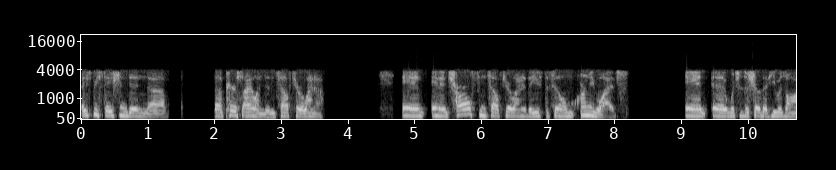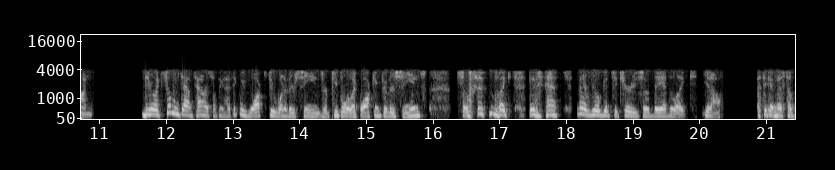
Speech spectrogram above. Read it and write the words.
I used to be stationed in uh, uh, Parris Island in South Carolina, and and in Charleston, South Carolina, they used to film Army Wives, and uh, which is a show that he was on. They were like filming downtown or something. I think we walked through one of their scenes, or people were like walking through their scenes. So like they had they had real good security, so they had to like you know I think I messed up.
